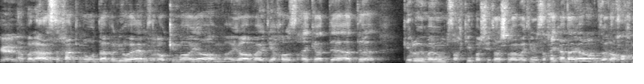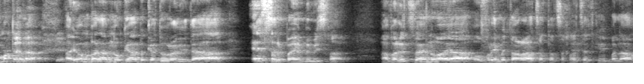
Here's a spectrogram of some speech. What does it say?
כאלה. אבל אז שיחקנו WM, זה לא כמו היום. היום הייתי יכול לשחק עד, עד, כאילו אם היו משחקים בשיטה שלהם הייתי משחק עד היום, זה לא חוכמה גדולה. כן. היום בלם נוגע בכדור, אני יודע, עשר פעמים במשחק. אבל אצלנו היה, עוברים את הרץ, אתה צריך לצאת כבלם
